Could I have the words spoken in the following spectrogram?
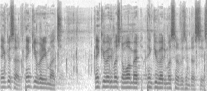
Thank you sir thank you very much thank you very much Nova Matt thank you very much service industries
